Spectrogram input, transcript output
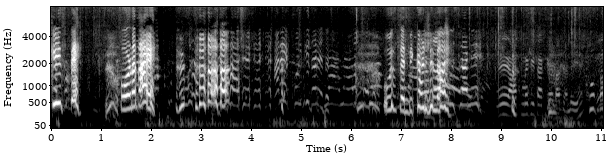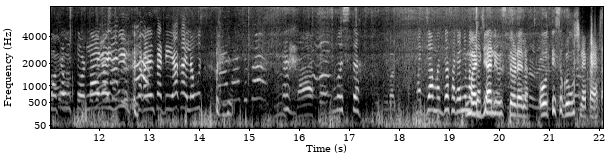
किसते. ओढत आहे अरे फुल किधर आहे ते? ऊस त्यांनी काढलेला आहे. खूप मोठा ऊस तोडलाय guys मी सगळ्यांसाठी या खायला ऊस. मस्त. मज्जा मज्जा सगळ्यांनी मज्जा आली ऊस तोडायला. ओ ते सगळं उचलाय पाय आता.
